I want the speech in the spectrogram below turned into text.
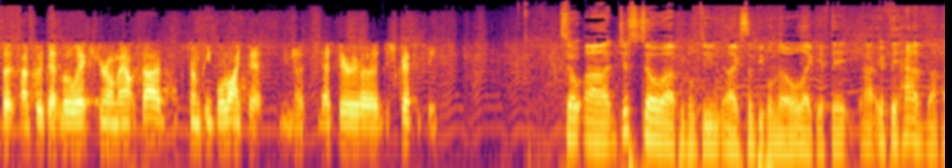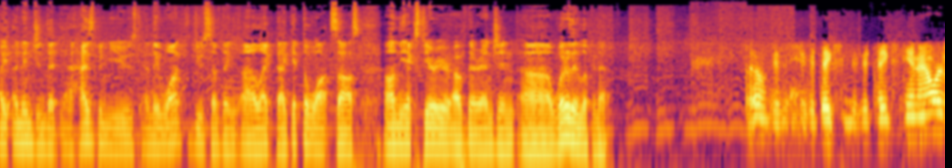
But if I put that little extra on the outside, some people like that. You know, that's their uh, discrepancy. So, uh, just so uh, people do, like some people know, like if they uh, if they have uh, an engine that uh, has been used and they want to do something uh, like that, get the Watt sauce on the exterior of their engine. what are they looking at? Well, if, if it takes if it takes ten hours,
